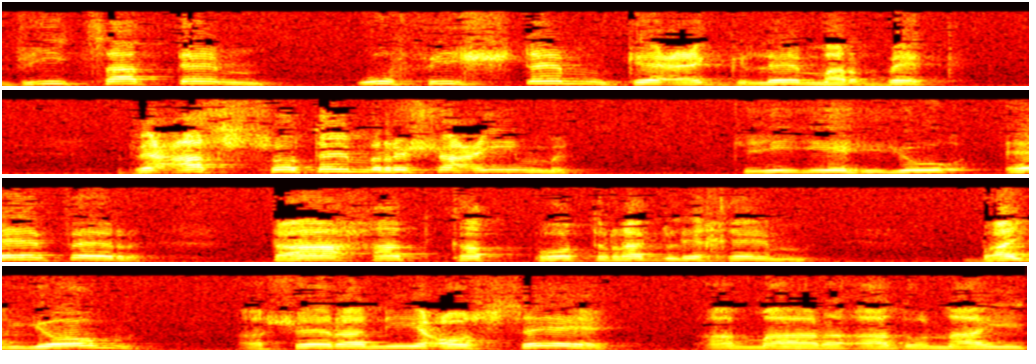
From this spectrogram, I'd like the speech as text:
ויצאתם ופשתם כעגלי מרבק, ועשותם רשעים, כי יהיו אפר תחת כפות רגליכם, ביום אשר אני עושה, אמר אדוני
